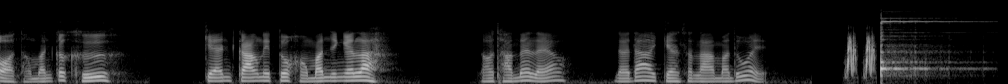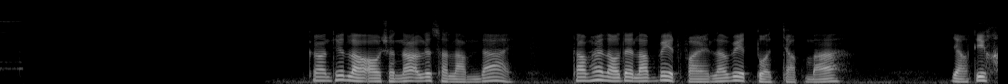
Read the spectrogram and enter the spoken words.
อ่อนของมันก็คือ แกนกลางในตัวของมันยังไงล่ะ เราทำได้แล้ว และได้แกนสลามมาด้วย การที่เราเอาชนะเลสลามได้ทำให้เราได้รับเวทไฟและเวทตรวจจับมา อย่างที่ค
